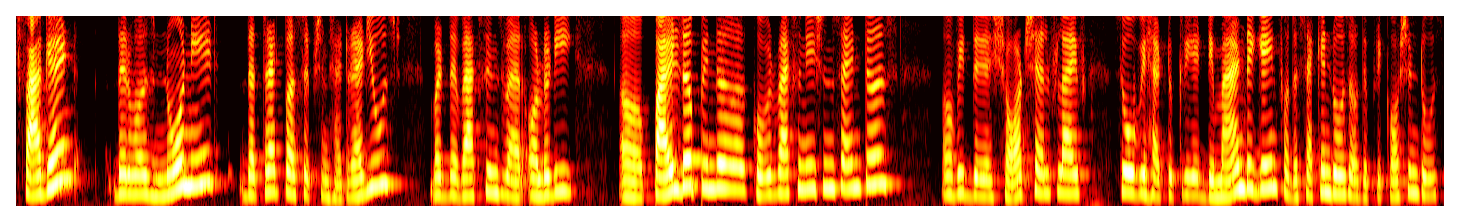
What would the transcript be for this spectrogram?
fag end, there was no need, the threat perception had reduced, but the vaccines were already uh, piled up in the COVID vaccination centers uh, with the short shelf life. So we had to create demand again for the second dose or the precaution dose,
